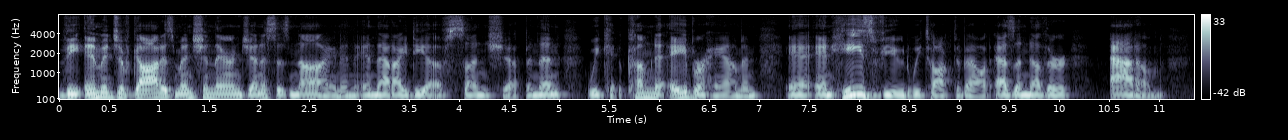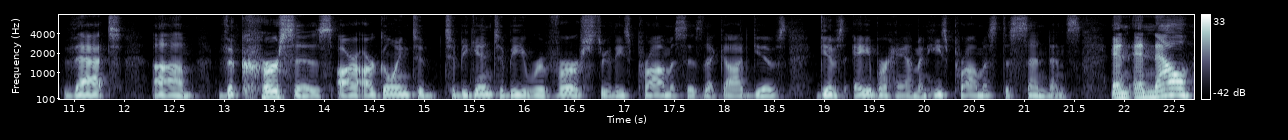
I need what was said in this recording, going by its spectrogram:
the image of God is mentioned there in Genesis 9 and, and that idea of sonship. And then we come to Abraham, and, and, and he's viewed, we talked about, as another Adam that um, the curses are, are going to, to begin to be reversed through these promises that God gives gives Abraham, and he's promised descendants. And, and now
